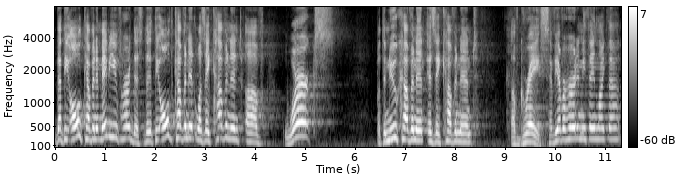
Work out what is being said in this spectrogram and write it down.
that the old covenant, maybe you've heard this, that the old covenant was a covenant of works, but the new covenant is a covenant of grace. Have you ever heard anything like that?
